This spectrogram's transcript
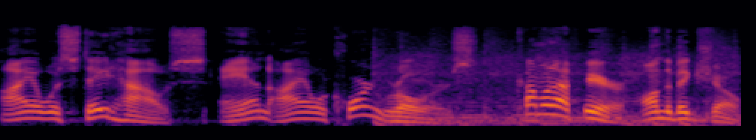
Iowa State House and Iowa corn growers coming up here on the Big Show.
